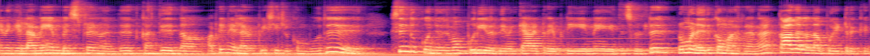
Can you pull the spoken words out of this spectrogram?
எனக்கு எல்லாமே என் பெஸ்ட் ஃப்ரெண்ட் வந்து கதிர் தான். அப்படின்னு எல்லாமே பேசிகிட்டு இருக்கும்போது சிந்து கொஞ்சம் கொஞ்சமாக புரிய வருது இவன் கேரக்டர் எப்படி? என்ன எதுன்னு சொல்லிட்டு ரொம்ப நெருக்கமாகறாங்க காதலெல்லாம் போயிட்டுருக்கு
